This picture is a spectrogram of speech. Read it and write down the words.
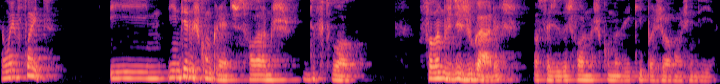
é um enfeite. E, e em termos concretos, se falarmos de futebol, falamos de jogares, ou seja, das formas como as equipas jogam hoje em dia,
